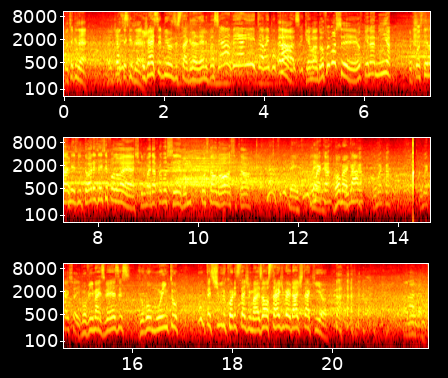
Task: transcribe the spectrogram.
Quando você quiser. Eu já, Quando você recebi, quiser. eu já recebi uns Instagram dele, falou assim: ah, vem aí, então vem pro pau, o que. quem mandou foi você. Eu fiquei na minha. Eu postei lá minhas vitórias e aí você falou, é, acho que não vai dar pra você. Vamos postar o nosso e tal. Não, tudo né? Vamos. Marcar. Vamos marcar? Vamos marcar. Vamos marcar isso aí. Vou vir mais vezes, jogou muito. Puta, esse time do Corinthians tá demais. O All-Star de verdade tá aqui, ó. Valeu, mano.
